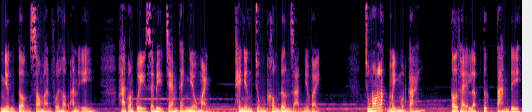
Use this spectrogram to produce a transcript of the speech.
Những tưởng sau màn phối hợp ăn ý, Hai con quỷ sẽ bị chém thành nhiều mảnh. Thế nhưng chúng không đơn giản như vậy. Chúng nó lắc mình một cái Cơ thể lập tức tan đi.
